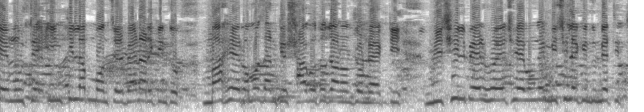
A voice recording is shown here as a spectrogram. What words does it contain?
এই মুহূর্তে ইনকিলাব মঞ্চের ব্যানারে কিন্তু মাহে রমজানকে স্বাগত জানানোর জন্য একটি মিছিল বের হয়েছে এবং এই মিছিলে কিন্তু নেতৃত্ব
